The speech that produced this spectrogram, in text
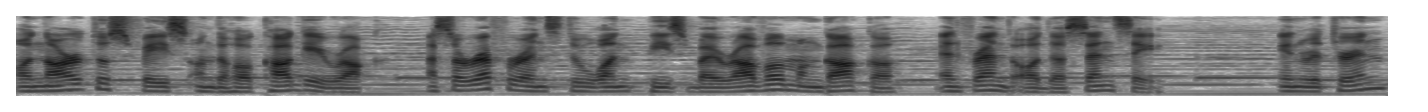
on Naruto's face on the Hokage rock as a reference to One Piece by rival mangaka and friend Oda Sensei. In return,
